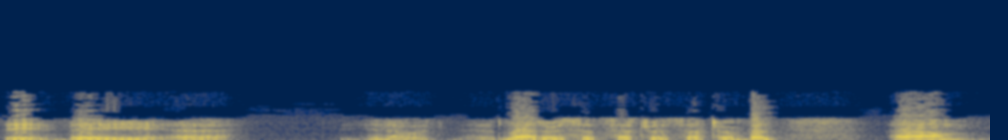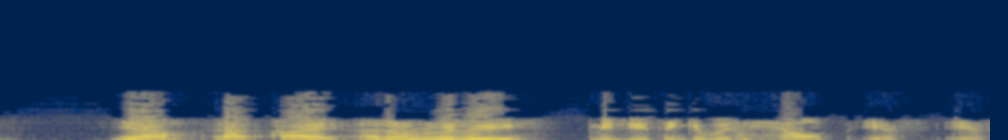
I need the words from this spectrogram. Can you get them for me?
they they uh, you know letters, etc., etc. But um, yeah, I, I I don't really. I mean, do you think it would help if if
